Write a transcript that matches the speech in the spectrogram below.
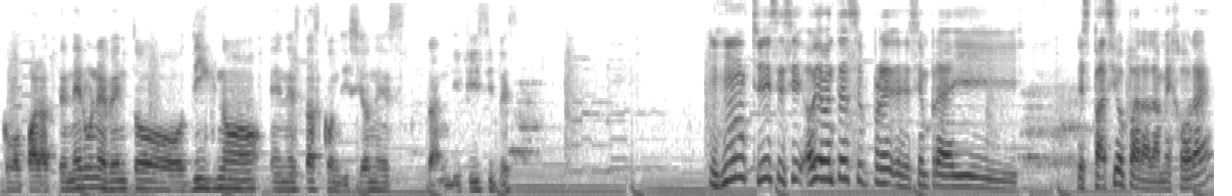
como para tener un evento digno en estas condiciones tan difíciles. Sí, sí, sí. Obviamente siempre, eh, siempre hay espacio para la mejora,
